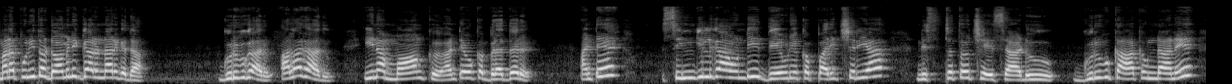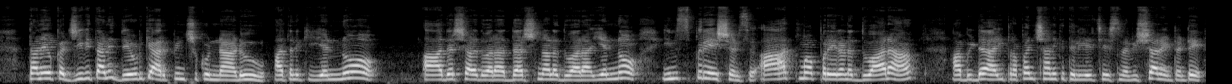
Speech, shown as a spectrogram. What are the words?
మన పునీత డామినిక్ గారు ఉన్నారు కదా గురువు గారు. అలా కాదు. ఈయన మాంక్ అంటే ఒక బ్రదర్ అంటే సింగిల్గా ఉండి దేవుడి యొక్క పరిచర్య నిష్ఠతో చేశాడు. గురువు కాకుండానే తన యొక్క జీవితాన్ని దేవుడికి అర్పించుకున్నాడు. అతనికి ఎన్నో ఆదర్శాల ద్వారా దర్శనాల ద్వారా ఎన్నో ఇన్స్పిరేషన్స్ ఆత్మ ప్రేరణ ద్వారా ఆ బిడ్డ ఈ ప్రపంచానికి తెలియజేసిన విషయాలు ఏంటంటే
